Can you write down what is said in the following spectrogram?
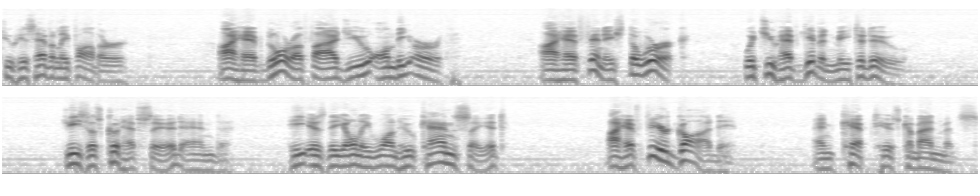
to his heavenly Father, I have glorified you on the earth. I have finished the work which you have given me to do. Jesus could have said, and he is the only one who can say it, I have feared God and kept his commandments.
